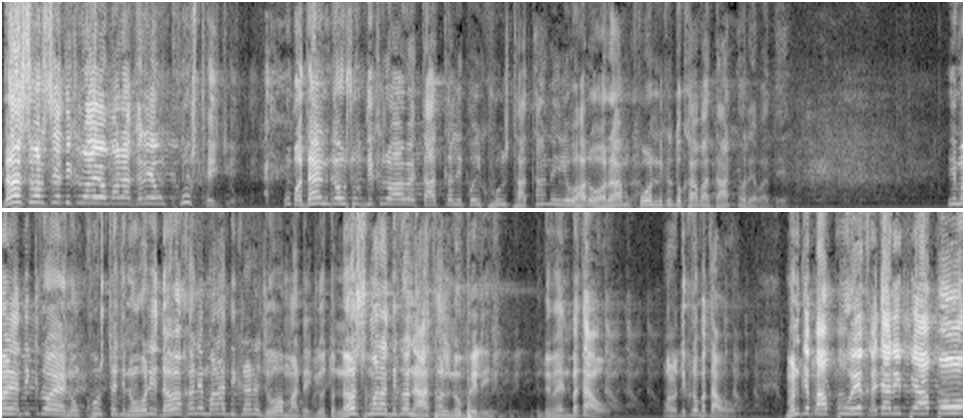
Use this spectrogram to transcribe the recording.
દસ વર્ષે દીકરો આવ્યો મારા ઘરે, હું ખુશ થઈ ગયો. હું બધાને કહું છું, દીકરો આવે, તાત્કાલિક કોઈ ખુશ થતા નહીં. એવો હારો હરામ ખોર નીકળતો ખાવા ધાન નો રહેવા દે. એ મારા દીકરો આવ્યો હું ખુશ થઈ જઈને વળી દવાખાને મારા દીકરાને જોવા માટે ગયો તો નર્સ મારા દીકરાને હાથમાં લઈને ઉભેલી કીધું, બેન, બતાવો. મારો દીકરો બતાવો. મને કે, બાપુ, એક હજાર રૂપિયા આપો,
